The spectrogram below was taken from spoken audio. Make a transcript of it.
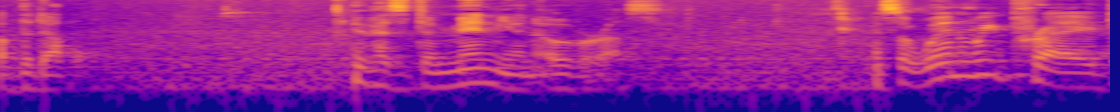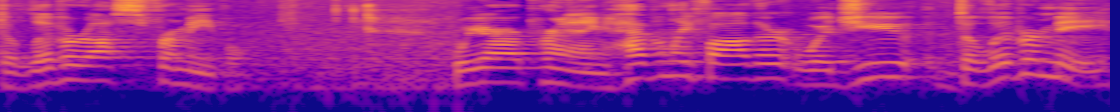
of the devil who has dominion over us. And so when we pray, deliver us from evil, we are praying, Heavenly Father, would you deliver me,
